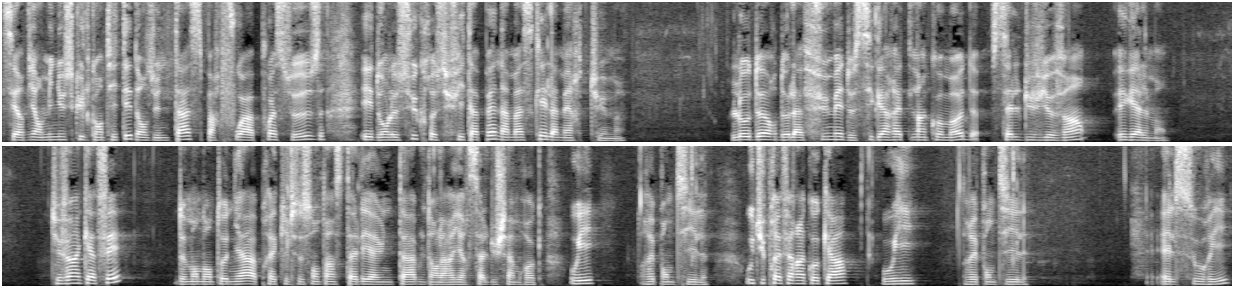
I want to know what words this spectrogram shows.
servie en minuscules quantités dans une tasse parfois poisseuse et dont le sucre suffit à peine à masquer l'amertume. L'odeur de la fumée de cigarette l'incommode, celle du vieux vin également. Tu veux un café? Demande Antonia après qu'ils se sont installés à une table dans l'arrière-salle du Shamrock. Oui, répond-il. Ou tu préfères un coca? Oui, répond-il. Elle sourit,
